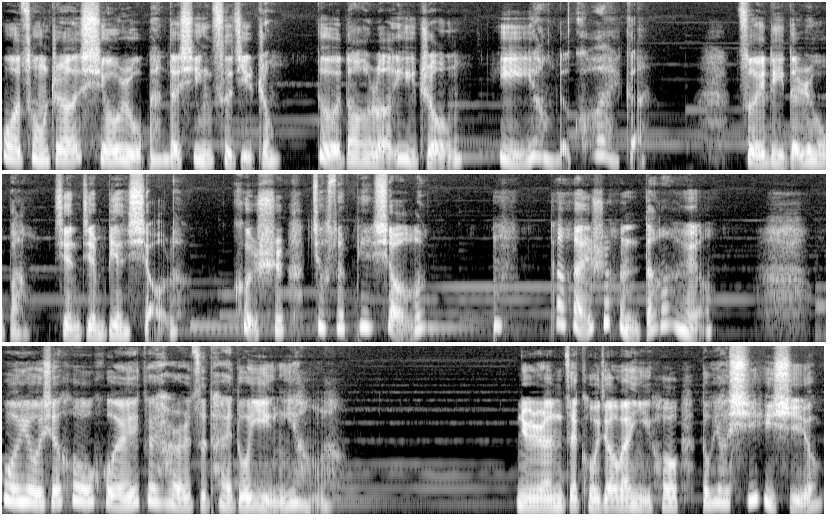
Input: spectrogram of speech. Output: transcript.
我从这羞辱般的性刺激中得到了一种异样的快感，嘴里的肉棒渐渐变小了。可是，就算变小了，嗯，它还是很大呀。我有些后悔给儿子太多营养了。女人在口交完以后都要吸一吸哦。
